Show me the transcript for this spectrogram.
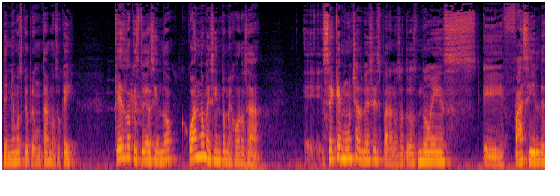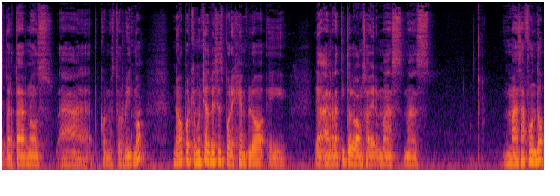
tenemos que preguntarnos, ok, ¿qué es lo que estoy haciendo? ¿Cuándo me siento mejor? O sea, eh, sé que muchas veces para nosotros no es eh, fácil despertarnos ah, con nuestro ritmo, ¿no? Porque muchas veces, por ejemplo, eh, al ratito lo vamos a ver más, más, más a fondo,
